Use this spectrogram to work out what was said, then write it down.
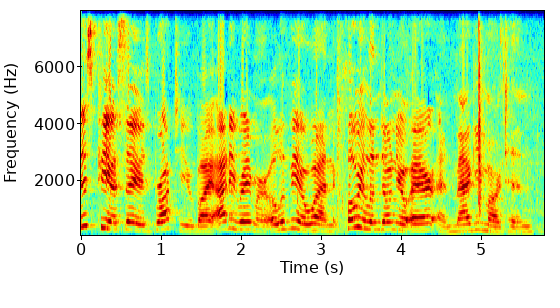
This PSA is brought to you by Addie Raymer, Olivia Wen, Chloe Lindonio Air, and Maggie Martin.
